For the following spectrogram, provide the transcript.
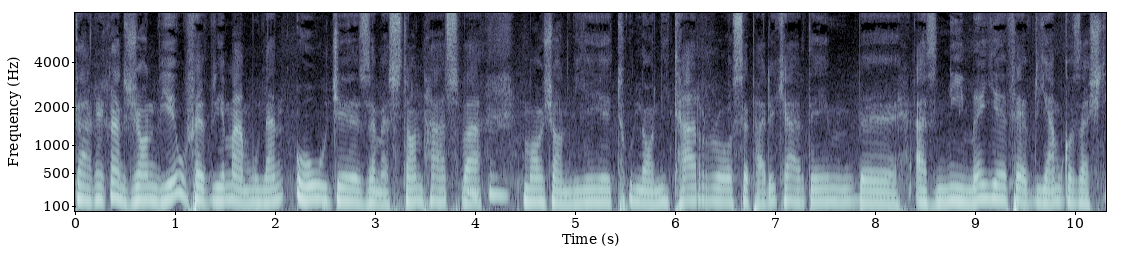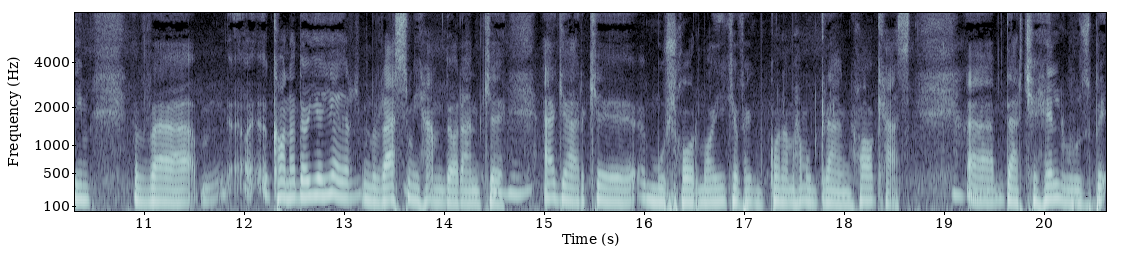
دقیقا ژانویه و فوریه معمولا اوج زمستان هست و ما ژانویه طولانی تر رو سپری کردیم به از نیمه فوریه هم گذشتیم و کانادایی یه رسمی هم دارن که اگر که موشخورمایی که فکر کنم همون گرند هاک هست در چهل روز به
